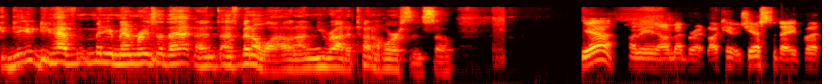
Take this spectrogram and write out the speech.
Do you, do you have many memories of that? And it's been a while, and you ride a ton of horses. So, yeah, I mean, I remember it like it was yesterday. But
